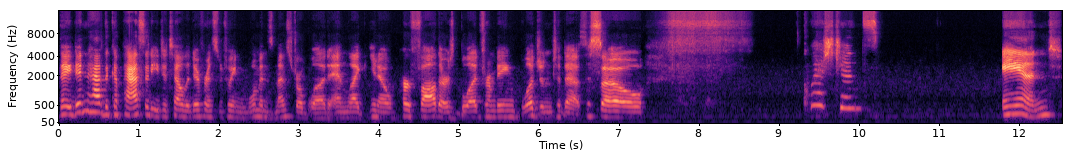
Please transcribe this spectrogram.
They didn't have the capacity to tell the difference between woman's menstrual blood and like you know her father's blood from being bludgeoned to death. So questions? And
